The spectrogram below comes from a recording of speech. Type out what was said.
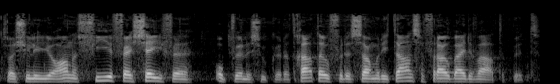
Zoals jullie Johannes 4, vers 7 op willen zoeken. Dat gaat over de Samaritaanse vrouw bij de waterput.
